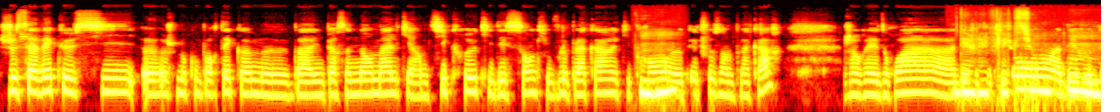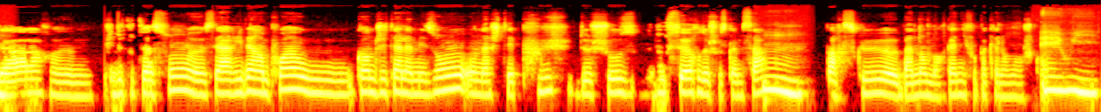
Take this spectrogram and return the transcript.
je savais que si euh, je me comportais comme euh, bah, une personne normale qui a un petit creux, qui descend, qui ouvre le placard et qui prend quelque chose dans le placard, j'aurais droit à Des des, réflexions. réflexions, à des regards. Puis de toute façon, c'est arrivé à un point où quand j'étais à la maison, on n'achetait plus de choses de douceur, de choses comme ça, Mmh. Parce que euh, bah non, Morgane, il faut pas qu'elle en mange. Quoi. Eh oui.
